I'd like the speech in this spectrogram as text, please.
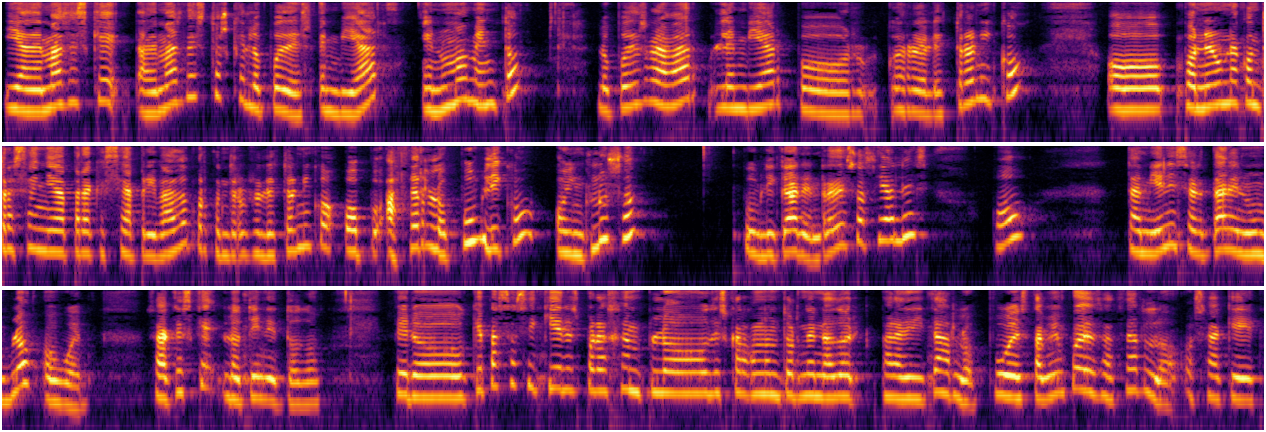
Y además es que, además de esto es que lo puedes enviar en un momento, lo puedes grabar, le enviar por correo electrónico o poner una contraseña para que sea privado por correo electrónico o hacerlo público o incluso publicar en redes sociales o también insertar en un blog o web. O sea, que es que lo tiene todo. Pero, ¿qué pasa si quieres, por ejemplo, descargarlo en tu ordenador para editarlo? Pues también puedes hacerlo. O sea que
